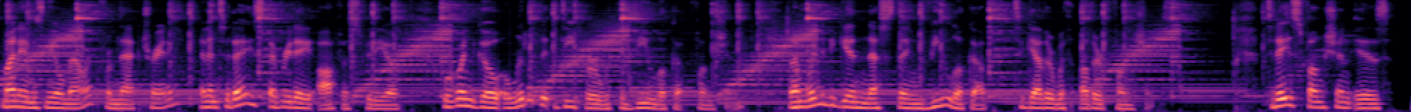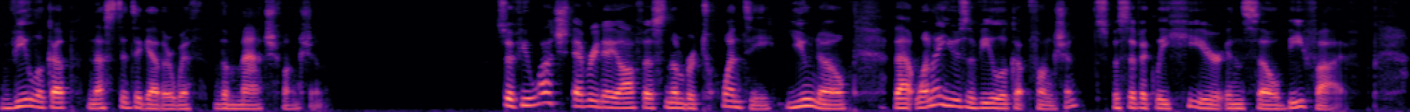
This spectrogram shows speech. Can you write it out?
My name is Neil Malek from Knack Training, and in today's Everyday Office video, we're going to go a little bit deeper with the VLOOKUP function. And I'm going to begin nesting VLOOKUP together with other functions. Today's function is VLOOKUP nested together with the match function. So if you watched Everyday Office number 20, you know that when I use a VLOOKUP function, specifically here in cell B5,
